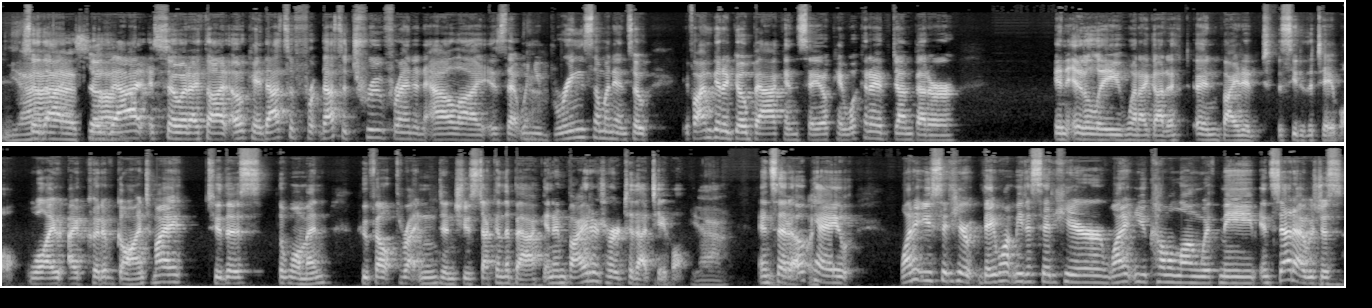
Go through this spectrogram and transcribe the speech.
Yeah. So that so that so what I thought, okay, that's a fr- that's a true friend and ally is that when yeah. you bring someone in. So if I'm going to go back and say, okay, what could I have done better in Italy when I got a, invited to the seat of the table? Well, I, I could have gone to my to this the woman who felt threatened and she was stuck in the back and invited her to that table. Yeah. And exactly. said, okay, why don't you sit here? They want me to sit here. Why don't you come along with me? Instead, I was just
